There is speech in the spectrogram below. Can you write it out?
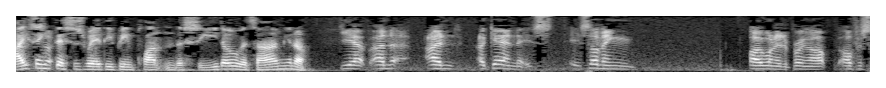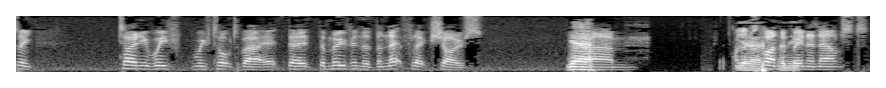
I think So- this is where they've been planting the seed over time, you know. Yeah, and and again, it's it's something I wanted to bring up. Obviously, Tony, we've we've talked about it. The the moving of the Netflix shows. Yeah. Um, Yeah, that's kind of and been announced.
